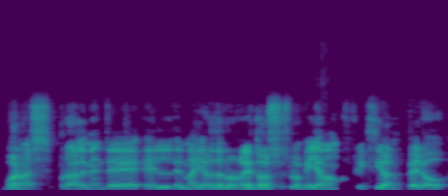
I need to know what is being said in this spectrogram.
Bueno, es probablemente el, mayor de los retos, es lo que llamamos fricción, pero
